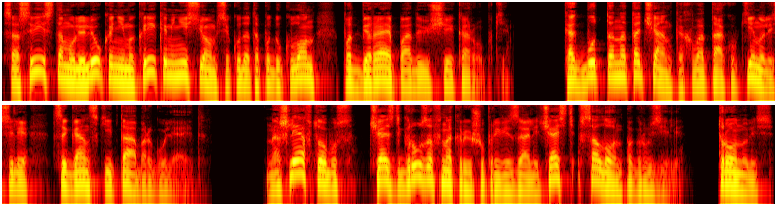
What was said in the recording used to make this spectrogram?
Со свистом, улюлюканьем и криками несемся куда-то под уклон, подбирая падающие коробки. Как будто на тачанках в атаку кинулись или цыганский табор гуляет. Нашли автобус, часть грузов на крышу привязали, часть в салон погрузили. Тронулись.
